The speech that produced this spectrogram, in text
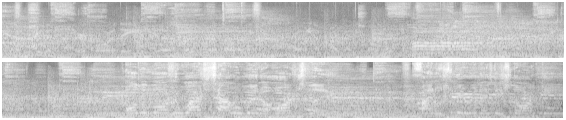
It is a private matter for the uh, authorities. I mean, a private matter. All along the watchtower with a harp's lay, Final spirit as they start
